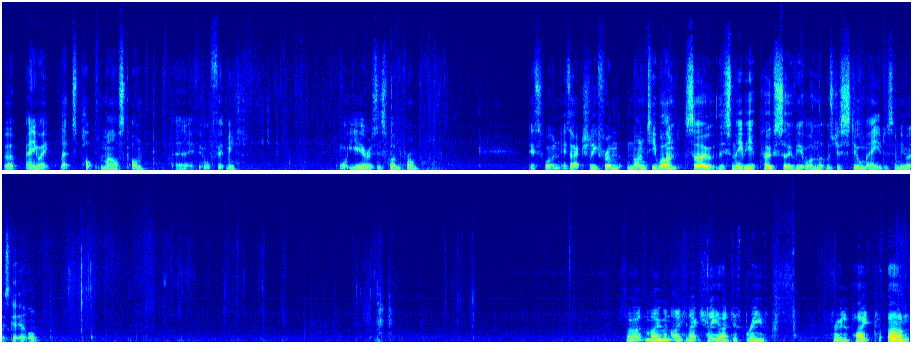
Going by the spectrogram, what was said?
but anyway, let's pop the mask on, uh, if it will fit me. What year is this one from? This one is actually from 91, so this may be a post-Soviet one that was just still made. So anyway, let's get it on. So at the moment I can actually uh, just breathe through the pipe. Um,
